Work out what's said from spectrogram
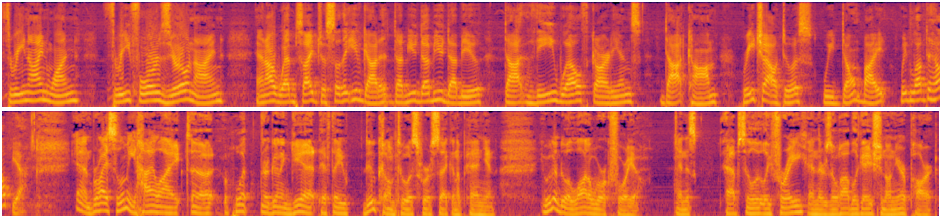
391 3409 and our website, just so that you've got it, www.thewealthguardians.com. Reach out to us. We don't bite. We'd love to help you. Yeah, and Bryce, let me highlight uh, what they're going to get if they do come to us for a second opinion. We're going to do a lot of work for you, and it's absolutely free, and there's no obligation on your part.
